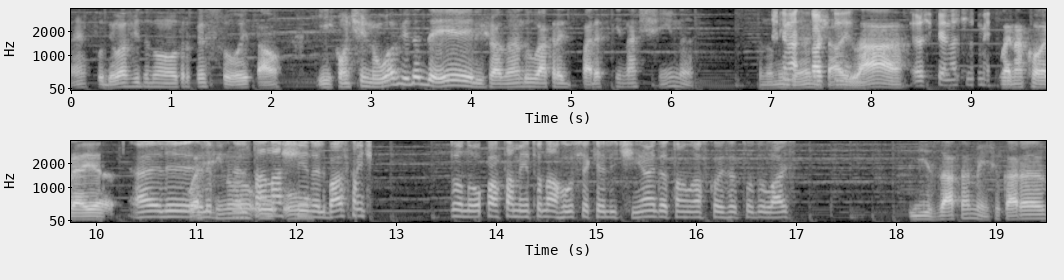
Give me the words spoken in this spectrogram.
né? Fudeu a vida de uma outra pessoa e tal. E continua a vida dele, jogando, parece que na China se não me engano, na, tal, e lá. Eu acho que é na China mesmo. Vai na Coreia. É, ele, ele, China, ele tá na China, o... ele basicamente donou o apartamento na Rússia que ele tinha, ainda estão as coisas tudo lá. Exatamente, o cara,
